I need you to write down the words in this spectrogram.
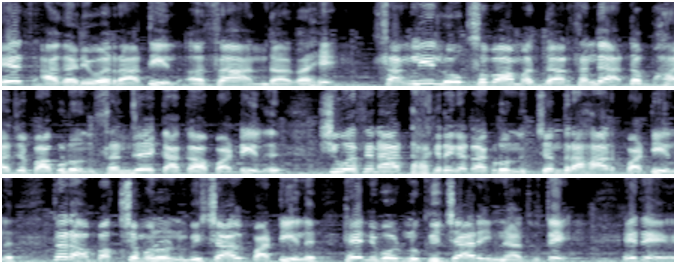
हेच आघाडीवर राहतील असा अंदाज आहे. सांगली लोकसभा मतदारसंघात भाजपाकडून संजय काका पाटील शिवसेना ठाकरे गटाकडून चंद्रहार पाटील तर अपक्ष म्हणून विशाल पाटील हे निवडणुकीच्या रिंगणात होते. येथे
